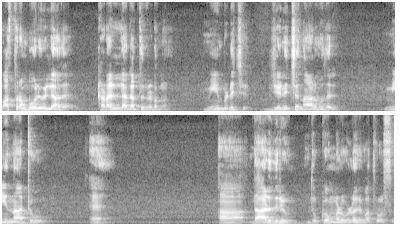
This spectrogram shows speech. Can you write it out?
വസ്ത്രം പോലുമില്ലാതെ കടലിനകത്ത് കിടന്ന് മീൻ പിടിച്ച് ജനിച്ച നാൾ മുതൽ മീൻനാറ്റവും ദാരിദ്ര്യവും ദുഃഖങ്ങളും ഉള്ളൊരു പത്രോസ്.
